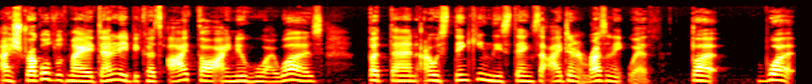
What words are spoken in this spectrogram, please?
I struggled with my identity because I thought I knew who I was, but then I was thinking these things that I didn't resonate with. But what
